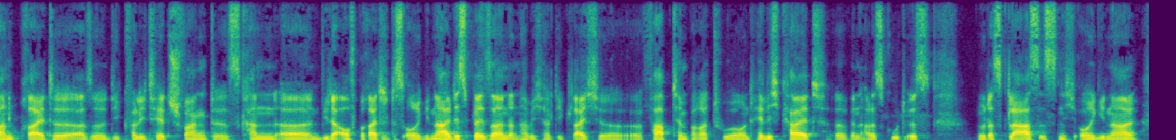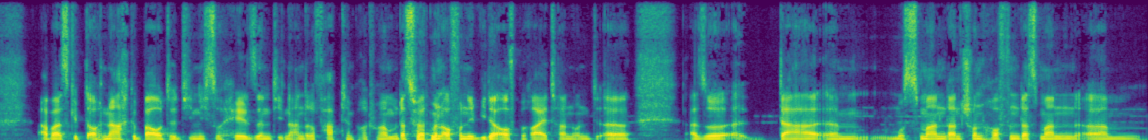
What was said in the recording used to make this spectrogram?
Bandbreite, also die Qualität schwankt. Es kann äh, ein wieder aufbereitetes Originaldisplay sein, dann habe ich halt die gleiche äh, Farbtemperatur und Helligkeit, äh, wenn alles gut ist. Nur das Glas ist nicht original. Aber es gibt auch nachgebaute, die nicht so hell sind, die eine andere Farbtemperatur haben. Und das hört man auch von den Wiederaufbereitern. Und äh, also äh, da ähm, muss man dann schon hoffen, dass man ähm,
